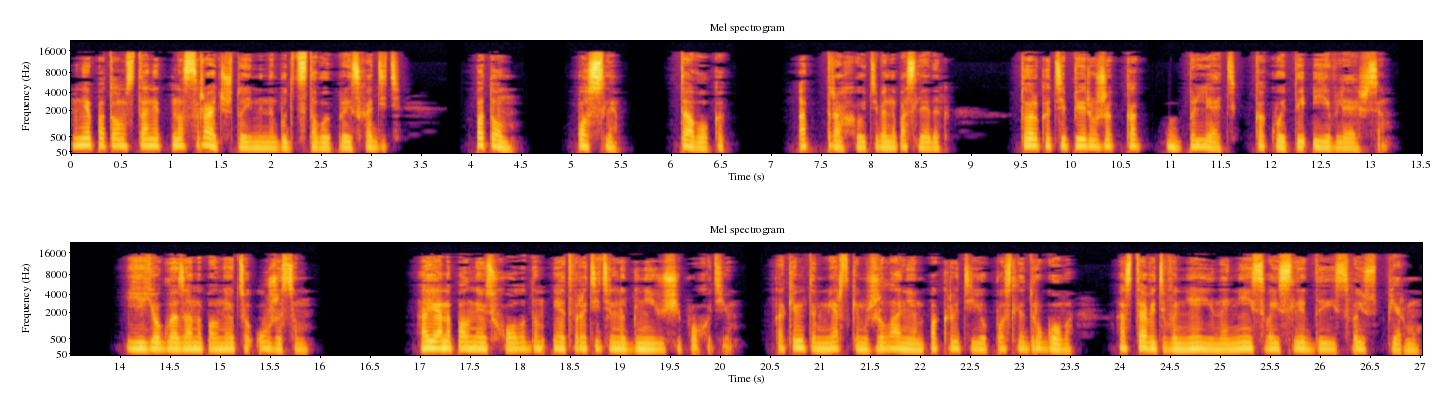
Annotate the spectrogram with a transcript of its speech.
Мне потом станет насрать, что именно будет с тобой происходить. Потом, после того, как оттрахаю тебя напоследок. Только теперь уже как, блядь, какой ты и являешься. Ее глаза наполняются ужасом, а я наполняюсь холодом и отвратительно гниющей похотью, каким-то мерзким желанием покрыть ее после другого, оставить в ней и на ней свои следы и свою сперму.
